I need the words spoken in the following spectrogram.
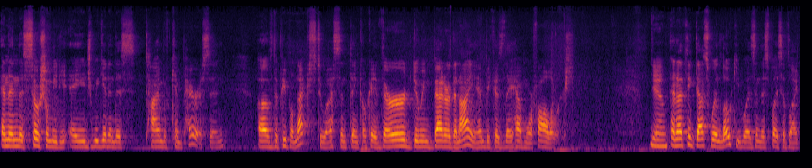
And in this social media age, we get in this time of comparison of the people next to us and think, okay, they're doing better than I am because they have more followers. Yeah. And I think that's where Loki was in this place of like,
